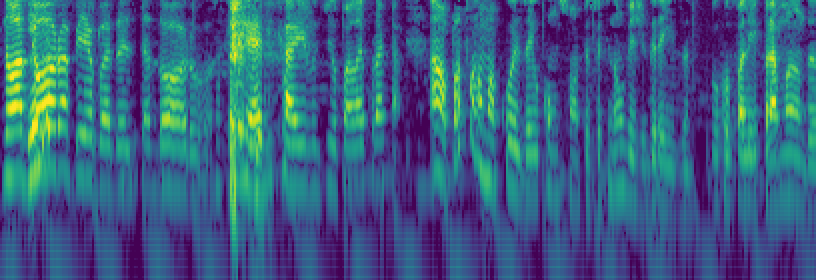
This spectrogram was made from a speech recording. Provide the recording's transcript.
Não, adoro a bêbada, gente, adoro. Hebe caindo de pra lá e pra cá. Ah, posso falar uma coisa? Eu, como sou uma pessoa que não vejo Grey's, o que eu falei pra Amanda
